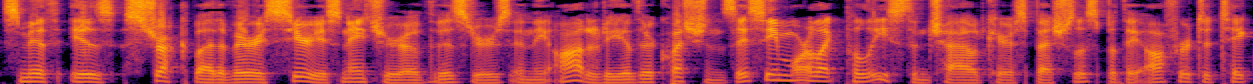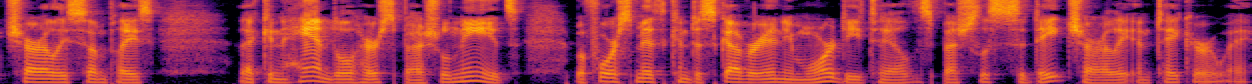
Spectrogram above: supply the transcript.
Smith is struck by the very serious nature of visitors and the oddity of their questions. They seem more like police than child care specialists, but they offer to take Charlie someplace that can handle her special needs. Before Smith can discover any more detail, the specialists sedate Charlie and take her away.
